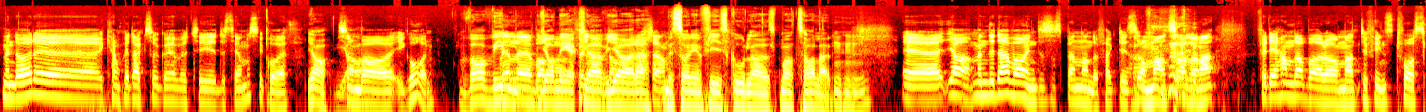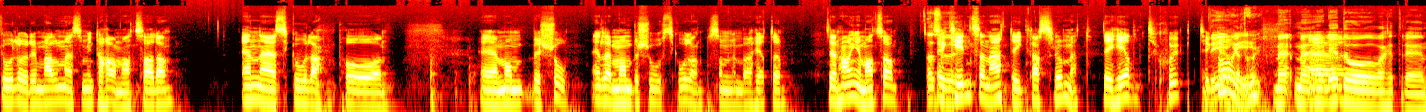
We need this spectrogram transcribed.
Men då är det kanske dags att gå över till det senaste KF. Ja. Som var igår. Vad vill Eller Eklöf göra med Sorgenfriskolans matsalar? Eh, ja, men det där var inte så spännande faktiskt, om matsalarna. För det handlar bara om att det finns två skolor i Malmö som inte har matsalar. En är skola på eh, Monbesjo, eller Monbesjo-skolan som den bara heter. Den har ingen matsal. Alltså- Eh, Kidsen äter i klassrummet. Det är helt sjukt Det tycker är jag. helt sjukt. Men, men är det Eh. då, vad heter det?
